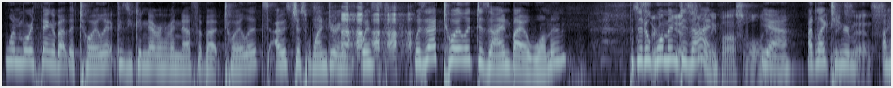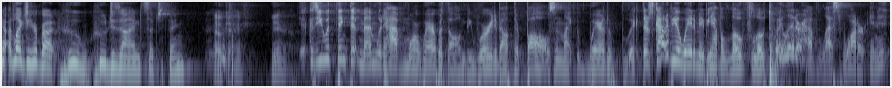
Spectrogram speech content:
One more thing about the toilet, because you can never have enough about toilets. I was just wondering, was was that toilet designed by a woman? Was it a Cer- woman yeah, design? certainly possible, Yeah. yeah. I'd like to hear. sense. I'd like to hear about who who designed such a thing. Okay. Yeah. Because you would think that men would have more wherewithal and be worried about their balls and like where the like. There's got to be a way to maybe have a low flow toilet or have less water in it.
